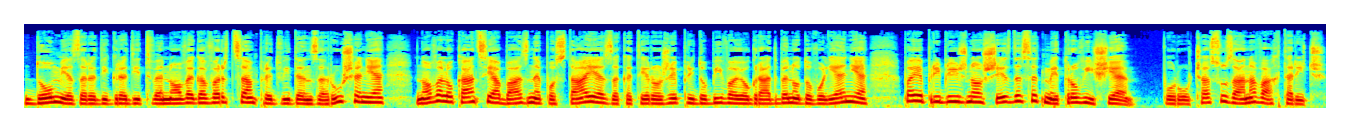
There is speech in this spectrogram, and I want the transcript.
Dom je zaradi graditve novega vrca predviden za rušenje, nova lokacija bazne postaje, za katero že pridobivajo gradbeno dovoljenje, pa je približno 60 metrov više, poroča Suzana Vahtarič.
